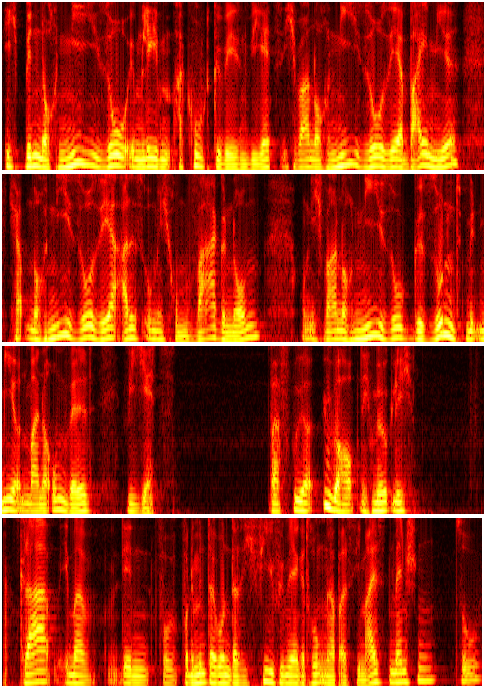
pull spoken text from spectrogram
Ich bin noch nie so im Leben akut gewesen wie jetzt. Ich war noch nie so sehr bei mir. Ich habe noch nie so sehr alles um mich herum wahrgenommen und ich war noch nie so gesund mit mir und meiner Umwelt wie jetzt war früher überhaupt nicht möglich. Klar, immer den, vor, vor dem Hintergrund, dass ich viel, viel mehr getrunken habe als die meisten Menschen, so.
